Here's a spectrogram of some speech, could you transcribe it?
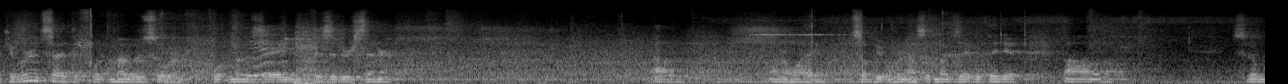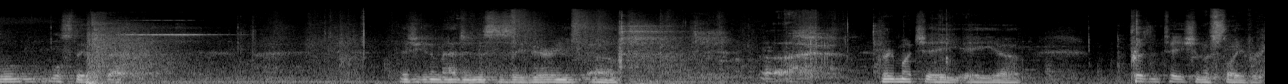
Okay, we're inside the Fort Mose or Fort Mose Visitor Center. Um, I don't know why some people pronounce it Mose, but they do. Um, So we'll, we'll stay with that. As you can imagine, this is a very, uh, uh, very much a, a uh, presentation of slavery.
